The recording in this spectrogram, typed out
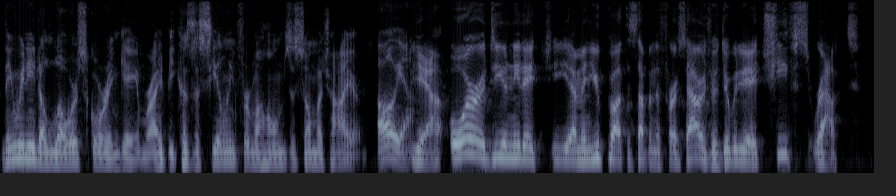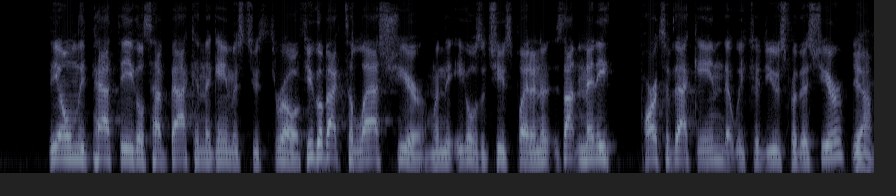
I think we need a lower scoring game, right? Because the ceiling for Mahomes is so much higher. Oh, yeah. Yeah. Or do you need a? I mean, you brought this up in the first hour, Joe. Do we need a Chiefs route? The only path the Eagles have back in the game is to throw. If you go back to last year when the Eagles and Chiefs played, and it's not many parts of that game that we could use for this year, Yeah.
